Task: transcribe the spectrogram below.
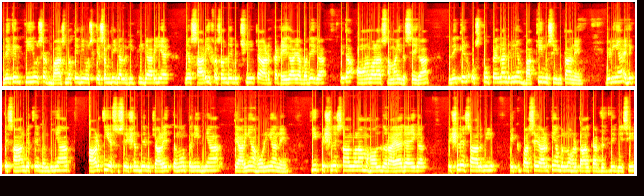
ਲੇਕਿਨ ਕੀ ਉਹ ਸਿਰਫ ਬਾਸਮਤੀ ਦੀ ਉਸ ਕਿਸਮ ਦੀ ਗੱਲ ਕੀਤੀ ਜਾ ਰਹੀ ਹੈ ਜਾਂ ਸਾਰੀ ਫਸਲ ਦੇ ਵਿੱਚ ਹੀ ਇਹ ਝਾੜ ਘਟੇਗਾ ਜਾਂ ਵਧੇਗਾ, ਇਹ ਤਾਂ ਆਉਣ ਵਾਲਾ ਸਮਾਂ ਹੀ ਦੱਸੇਗਾ। ਲੇਕਿਨ ਉਸ ਤੋਂ ਪਹਿਲਾਂ ਜਿਹੜੀਆਂ ਬਾਕੀ ਮੁਸੀਬਤਾਂ ਨੇ ਜਿਹੜੀਆਂ ਇਹ ਕਿਸਾਨ ਜਥੇਬੰਦੀਆਂ, ਆੜਤੀ ਐਸੋਸੀਏਸ਼ਨ ਦੇ ਵਿਚਾਲੇ ਤਨੋਂ ਤਨੀ ਦੀਆਂ ਤਿਆਰੀਆਂ ਹੋ ਰਹੀਆਂ ਨੇ, ਕੀ ਪਿਛਲੇ ਸਾਲ ਵਾਲਾ ਮਾਹੌਲ ਦੁਹਰਾਇਆ ਜਾਏਗਾ? ਪਿਛਲੇ ਸਾਲ ਵੀ ਇੱਕ ਪਾਸੇ ਆੜਤੀਆਂ ਵੱਲੋਂ ਹੜਤਾਲ ਕਰ ਦਿੱਤੀ ਗਈ ਸੀ,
